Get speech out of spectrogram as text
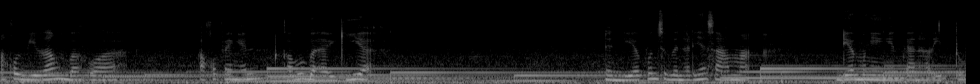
aku bilang bahwa aku pengen kamu bahagia dan dia pun sebenarnya sama. Dia menginginkan hal itu.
